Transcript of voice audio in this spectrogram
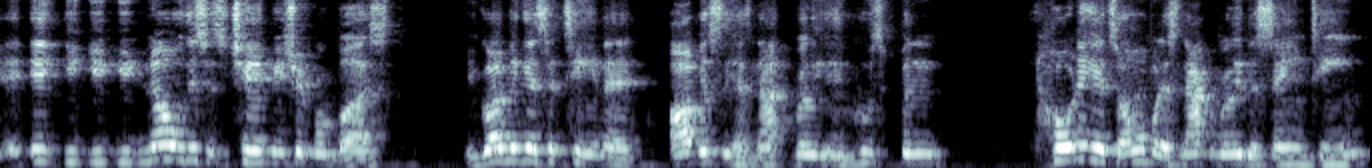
It, you, you know this is championship or bust. You go up against a team that obviously has not really who's been holding its own, but it's not really the same team.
